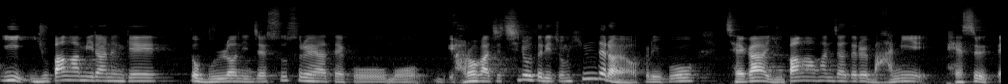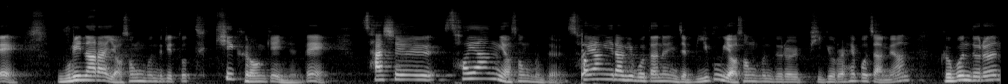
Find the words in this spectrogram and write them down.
이 유방암이라는 게 또 물론 이제 수술해야 되고 뭐 여러 가지 치료들이 좀 힘들어요. 그리고 제가 유방암 환자들을 많이 뵀을 때 우리나라 여성분들이 또 특히 그런 게 있는데 사실 서양 여성분들, 서양이라기보다는 이제 미국 여성분들을 비교를 해보자면 그분들은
